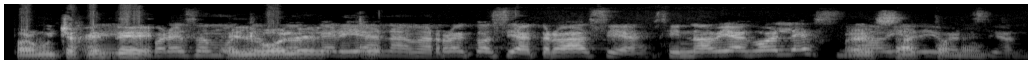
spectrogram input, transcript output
Para mucha gente. por eso muchos no querían a Marruecos y a Croacia. Si no había goles, no había diversión.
